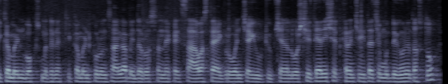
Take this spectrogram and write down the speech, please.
ती कमेंट बॉक्समध्ये नक्की कमेंट करून सांगा. मी दररोज संध्याकाळी सहा वाजता ॲग्रोवनच्या यूट्यूब चॅनलवर शेती आणि शेतकऱ्यांच्या हिताचे मुद्दे घेऊन येत असतो.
